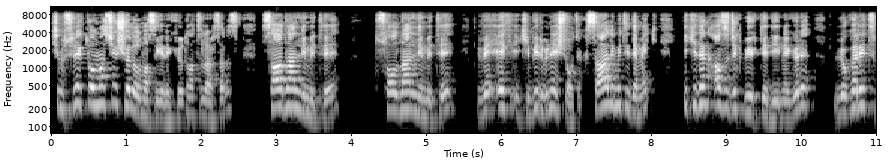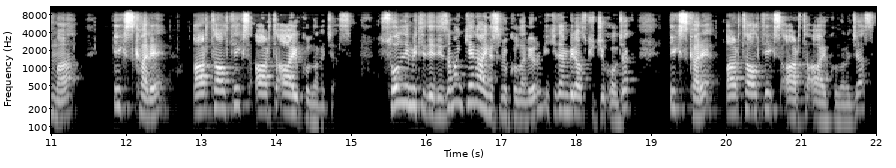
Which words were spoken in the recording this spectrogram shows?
Şimdi sürekli olması için şöyle olması gerekiyordu hatırlarsanız. Sağdan limiti, soldan limiti ve f2 birbirine eşit olacak. Sağ limiti demek 2'den azıcık büyük dediğine göre logaritma x kare artı 6x artı a'yı kullanacağız. Sol limiti dediği zaman gene aynısını kullanıyorum. 2'den biraz küçük olacak. x kare artı 6x artı a'yı kullanacağız.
